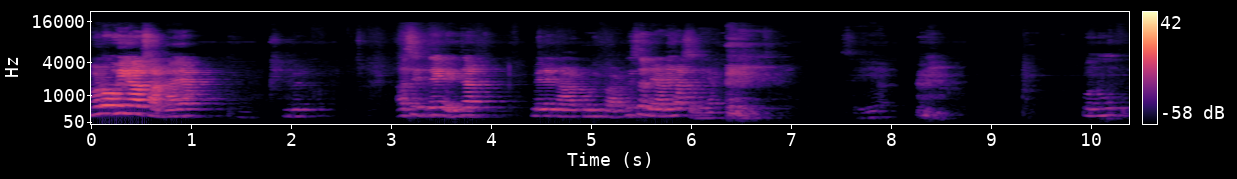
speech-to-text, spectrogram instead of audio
ਹੁਣ ਉਹੀ ਹਾਲ ਸਾਡਾ ਆ। ਅਸੀਂ ਇੱਦਾਂ ਹੀ ਕਹੀਦਾ ਮੇਰੇ ਨਾਲ ਕੁੜੀ ਪੜ੍ਹਦੀ ਸੀ ਨਿਆਣੇ ਹੱਸਦੇ ਆ। ਸਹੀ ਆ। ਉਹਨੂੰ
